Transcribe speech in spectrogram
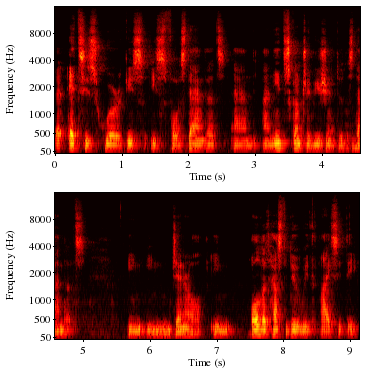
uh, ETSI's work is, is for standards and, and its contribution to the standards in, in general, in all that has to do with ICT.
